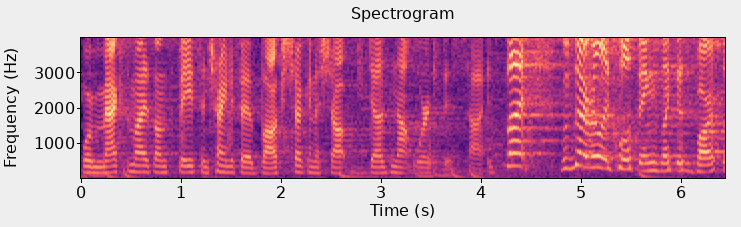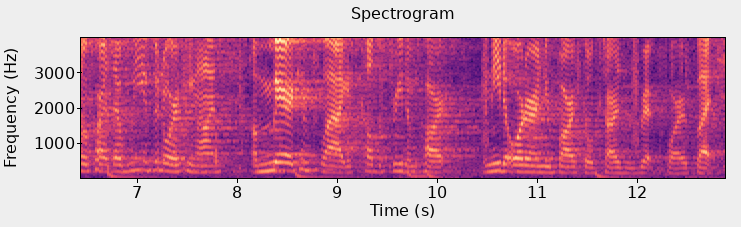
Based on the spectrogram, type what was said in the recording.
We're maximized on space and trying to fit a box truck in a shop does not work this size. But we've got really cool things like this Barstool cart that we've been working on. American flag, it's called the Freedom Cart. We need to order a new because ours is ripped for. But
